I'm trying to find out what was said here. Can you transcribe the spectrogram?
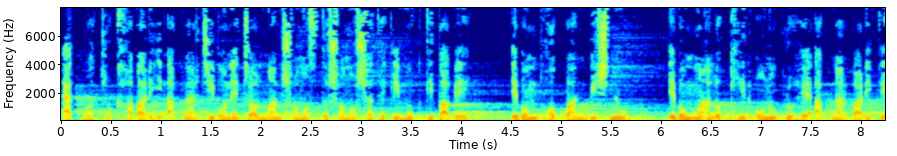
একমাত্র খাবারই আপনার জীবনে চলমান সমস্ত সমস্যা থেকে মুক্তি পাবে এবং ভগবান বিষ্ণু এবং মা লক্ষ্মীর অনুগ্রহে আপনার বাড়িতে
